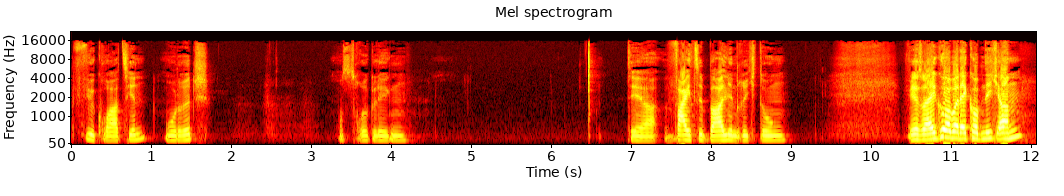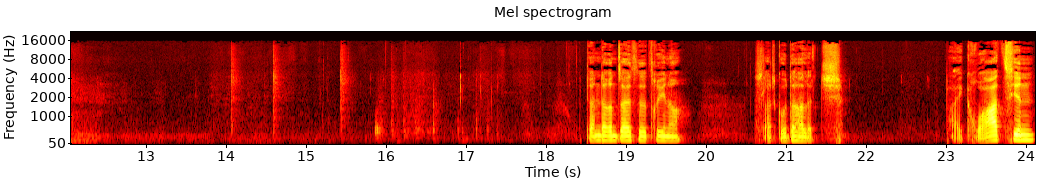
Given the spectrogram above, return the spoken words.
Für Kroatien, Modric. Muss zurücklegen. Der weite Ball in Richtung Versaiko, aber der kommt nicht an. Auf der anderen Seite der Trainer. Slatko Dalic. Bei Kroatien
